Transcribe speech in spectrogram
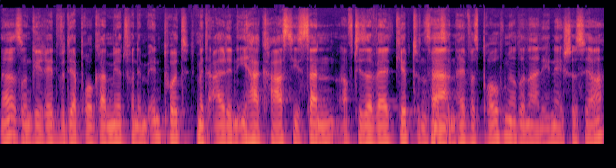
ne, so ein Gerät wird ja programmiert von dem Input mit all den IHKs, die es dann auf dieser Welt gibt. Und das heißt Ja. dann, hey, was brauchen wir denn eigentlich nächstes Jahr?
